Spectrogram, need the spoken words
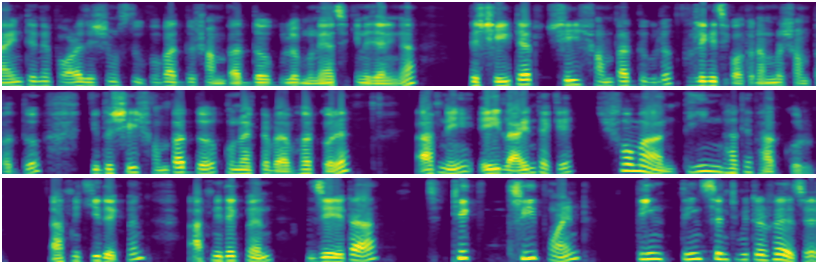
নাইন টেনে পড়া যে সমস্ত উপপাদ্য সম্পাদ্যগুলো মনে আছে কিনা জানি না। তো সেইটার, সেই সম্পাদ্যগুলো, ভুলে গেছি কত নম্বর সম্পাদ্য, কিন্তু সেই সম্পাদ্য কোনো একটা ব্যবহার করে আপনি এই লাইনটাকে সমান তিন ভাগে ভাগ করুন। আপনি কি দেখবেন? আপনি দেখবেন যে এটা ঠিক থ্রি পয়েন্ট তিন তিন সেন্টিমিটার হয়েছে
